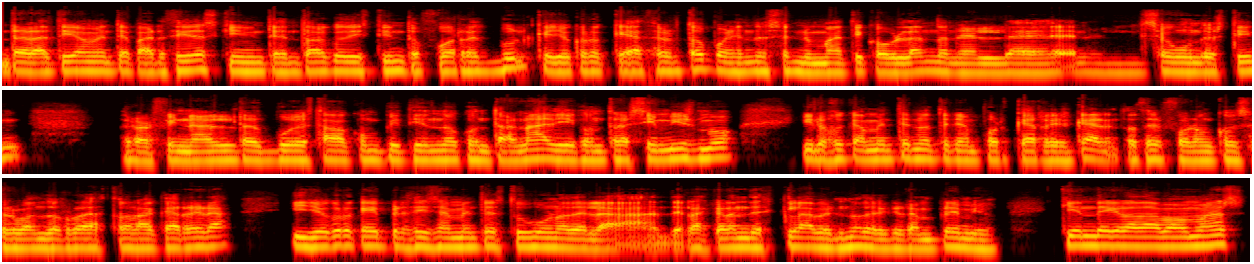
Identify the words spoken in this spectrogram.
relativamente parecidas. Quien intentó algo distinto fue Red Bull, que yo creo que acertó poniéndose el neumático blando en el, eh, en el segundo stint pero al final Red Bull estaba compitiendo contra nadie, contra sí mismo, y lógicamente no tenían por qué arriesgar. Entonces fueron conservando ruedas toda la carrera, y yo creo que ahí precisamente estuvo una de, las grandes claves ¿no? del Gran Premio. ¿Quién degradaba más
